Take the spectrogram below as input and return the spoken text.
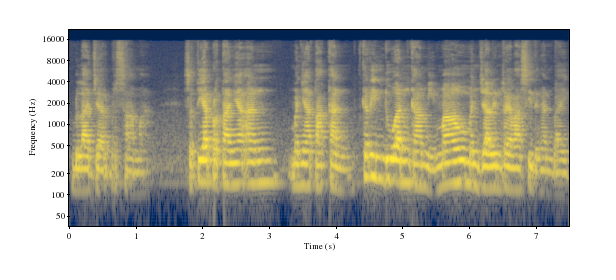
belajar bersama. Setiap pertanyaan menyatakan kerinduan kami mau menjalin relasi dengan baik.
